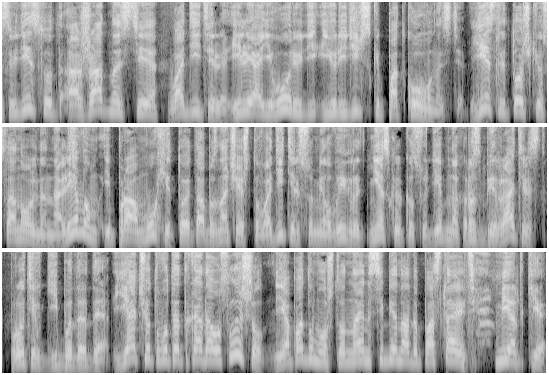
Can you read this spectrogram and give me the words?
свидетельствуют о жадности водителя или о его юридической подкованности. Если точки установлены на левом и правом ухе, то это обозначает, что водитель сумел выиграть несколько судебных разбирательств против ГИБДД. Я что-то вот это когда услышал, я подумал, что, наверное, себе надо поставить метки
